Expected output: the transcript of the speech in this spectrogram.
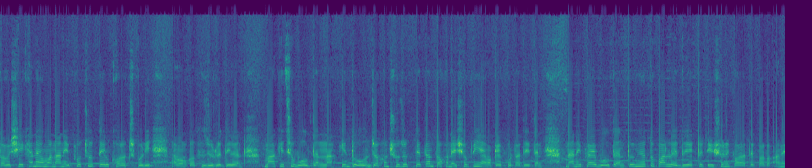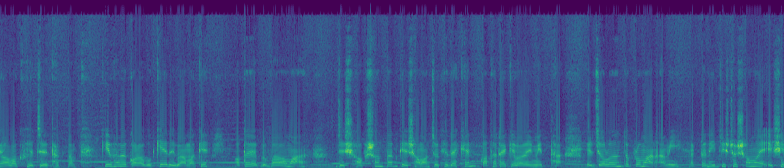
তবে সেখানে আমার নানি প্রচুর তেল খরচ করি, এমন কথা জুড়ে দিলেন। মা কিছু বলতেন না, কিন্তু যখন সুযোগ পেতেন তখন এসব নিয়ে আমাকে খোটা দিতেন। নানি প্রায় বলতেন, তুমিও তো পারলে দুই একটা টিউশনি করাতে পারো। আমি অবাক হয়ে যেয়ে থাকতাম। কীভাবে করাবো? কে দেবে আমাকে? অতএব বাবা মা যে সব সন্তানকে সমান চোখে দেখেন, কথাটা একেবারেই মিথ্যা। এর জ্বলন্ত প্রমাণ আমি। একটা নির্দিষ্ট সময়ে এসে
